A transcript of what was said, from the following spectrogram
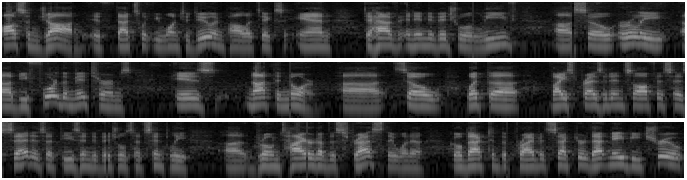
awesome job if that's what you want to do in politics. And to have an individual leave uh, so early uh, before the midterms is not the norm. Uh, so what the vice president's office has said is that these individuals have simply uh, grown tired of the stress. They want to go back to the private sector. That may be true,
